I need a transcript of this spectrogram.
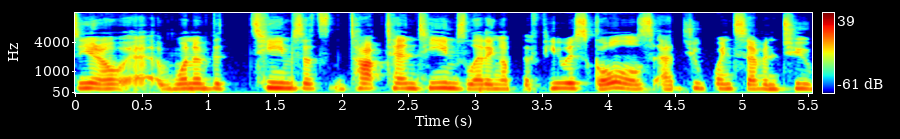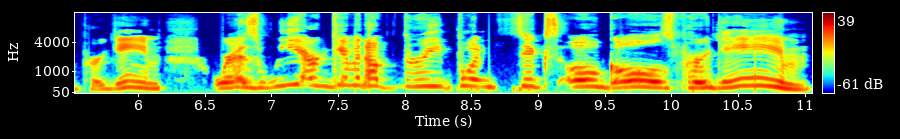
you know, uh, one of the teams that's top 10 teams letting up the fewest goals at 2.72 per game, whereas we are giving up 3.60 goals per game.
